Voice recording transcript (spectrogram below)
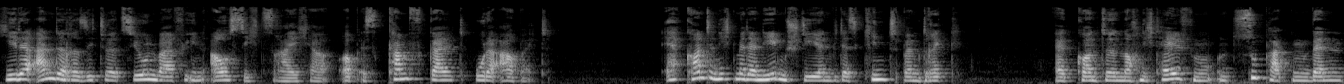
Jede andere Situation war für ihn aussichtsreicher, ob es Kampf galt oder Arbeit. Er konnte nicht mehr daneben stehen wie das Kind beim Dreck. Er konnte noch nicht helfen und zupacken, denn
